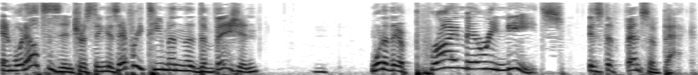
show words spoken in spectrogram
And what else is interesting is every team in the division, one of their primary needs is defensive back.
